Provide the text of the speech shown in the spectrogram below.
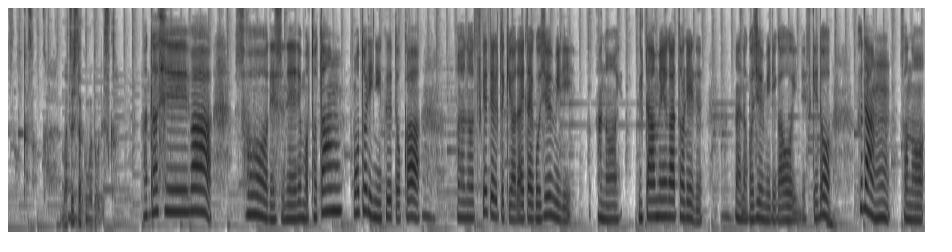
そうか、そうか。松下くんはどうですか？私は、そうですね。でも、トタンを取りに行くとか、あの、つけてるときはだいたい50ミリ、あの、見た目が取れる、あの、50ミリが多いんですけど、うん。普段、その、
